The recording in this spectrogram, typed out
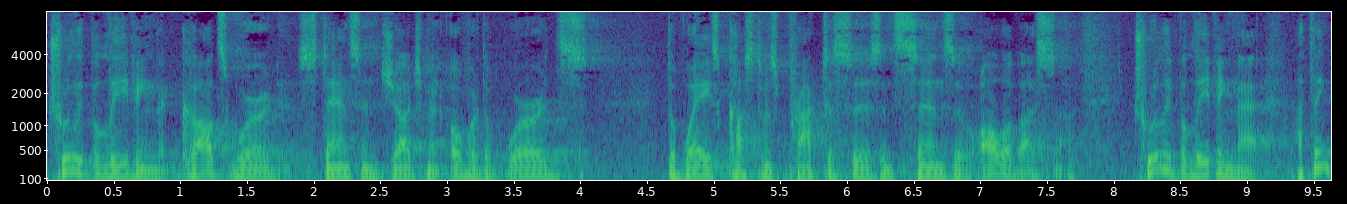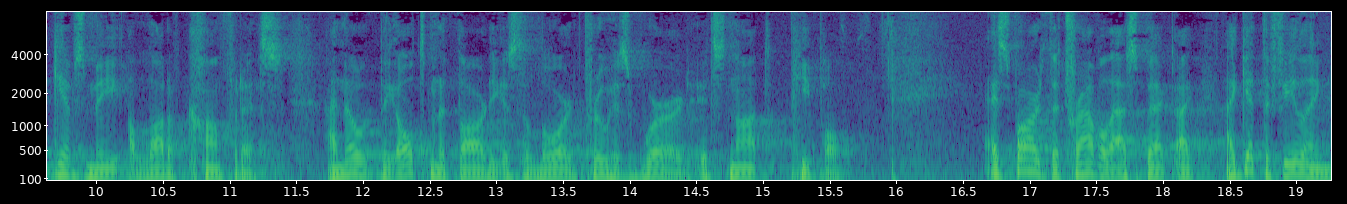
Truly believing that God's word stands in judgment over the words, the ways, customs, practices, and sins of all of us Truly believing that, I think, gives me a lot of confidence. I know the ultimate authority is the Lord through His Word, it's not people. As far as the travel aspect, I, I get the feeling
